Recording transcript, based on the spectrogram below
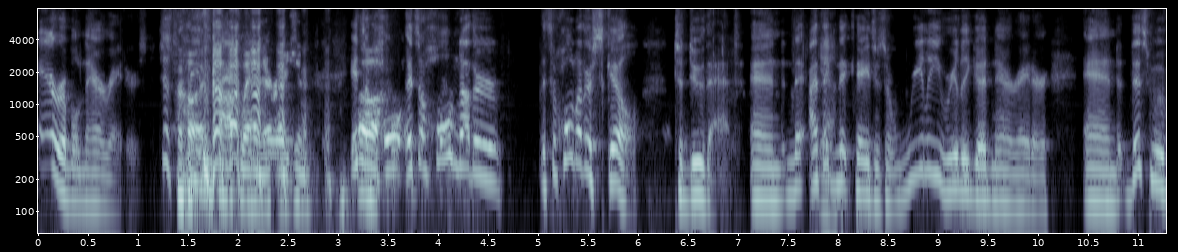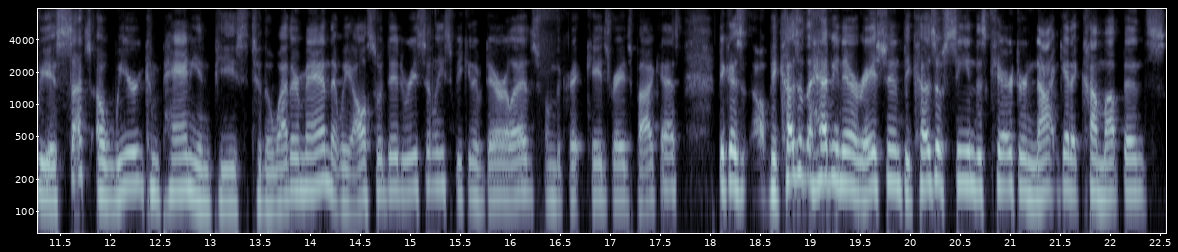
terrible narrators. Just Oh, top narration. it's a whole it's a whole nother it's a whole nother skill to do that and i think Yeah. nick cage is a really really good narrator and this movie is such a weird companion piece to the weatherman that we also did recently speaking of daryl edge from the cage rage podcast because because of the heavy narration because of seeing this character not get a comeuppance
